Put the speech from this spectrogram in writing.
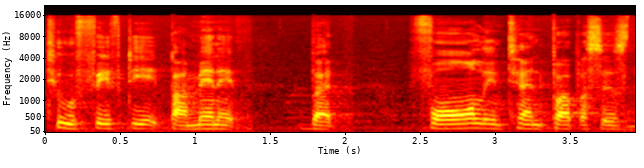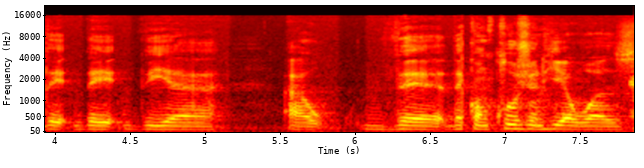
250 per minute, but for all intent purposes, the the the uh, uh, the the conclusion here was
